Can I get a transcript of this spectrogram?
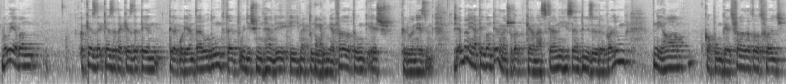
Valójában a kezde, kezdetek kezdetén tényleg orientálódunk, tehát úgyis, mint Henry, így megtudjuk, Igen. hogy mi a feladatunk, és körülnézünk. És ebben a játékban tényleg nem sokat kell mászkálni, hiszen tűzőrök vagyunk, néha kapunk egy feladatot, hogy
